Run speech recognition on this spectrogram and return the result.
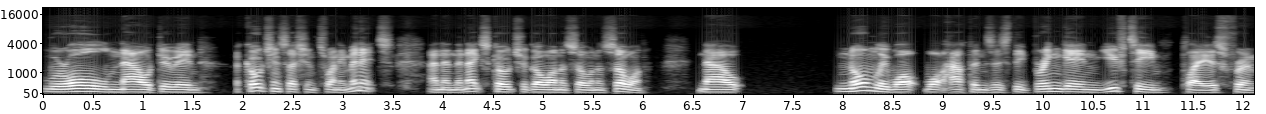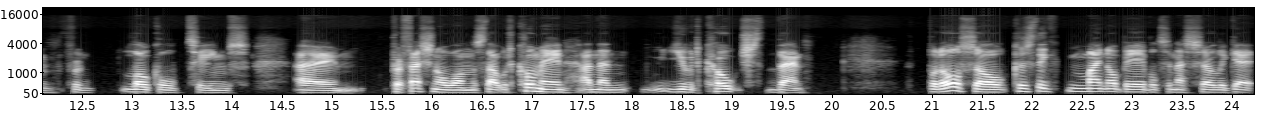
we're all now doing a coaching session 20 minutes, and then the next coach will go on and so on and so on. Now, normally what what happens is they bring in youth team players from from local teams um, professional ones that would come in and then you would coach them. But also, because they might not be able to necessarily get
